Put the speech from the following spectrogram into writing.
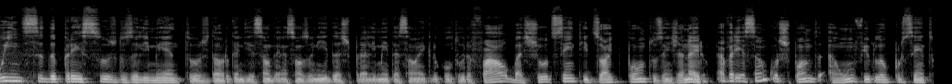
O índice de preços dos alimentos da Organização das Nações Unidas para Alimentação e Agricultura FAO baixou de 118 pontos em janeiro. A variação corresponde a 1,1%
